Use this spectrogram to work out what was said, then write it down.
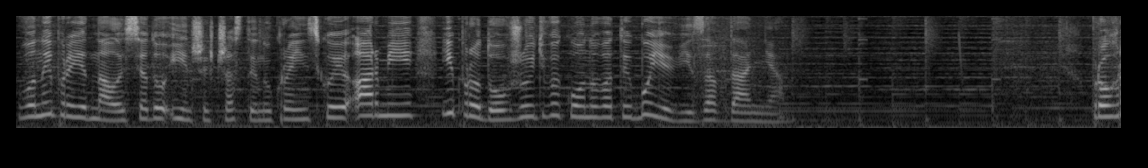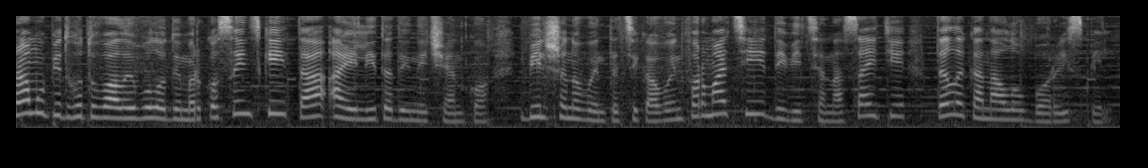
Вони приєдналися до інших частин української армії і продовжують виконувати бойові завдання. Програму підготували Володимир Косинський та Аеліта Дейниченко. Більше новин та цікавої інформації дивіться на сайті телеканалу Бориспіль.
